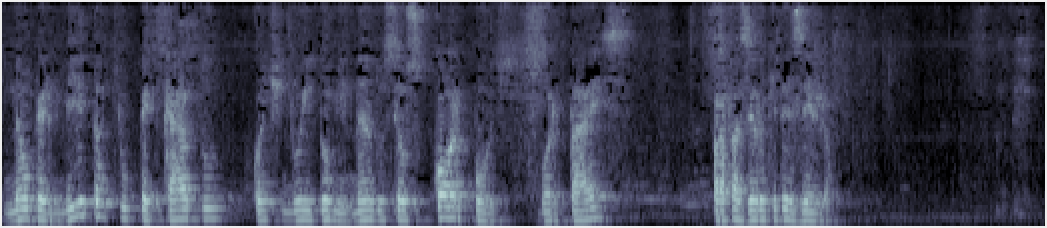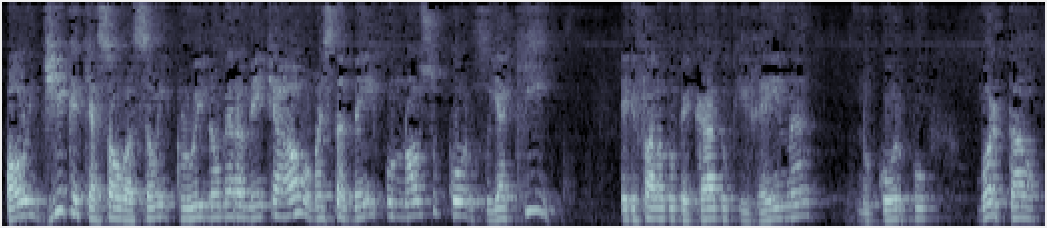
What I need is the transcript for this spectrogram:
Não permitam que o pecado continue dominando os seus corpos mortais para fazer o que desejam. Paulo indica que a salvação inclui não meramente a alma, mas também o nosso corpo. E aqui ele fala do pecado que reina no corpo mortal.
